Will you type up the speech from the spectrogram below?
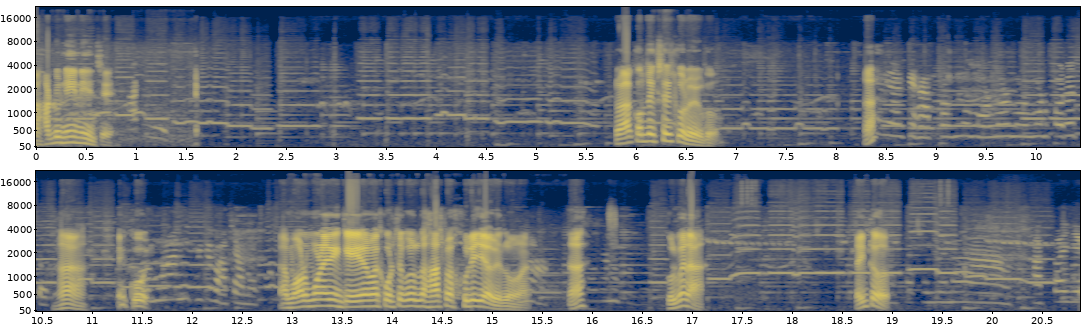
হাঁটু নিয়ে নিয়েছে। কত এক্সারসাইজ করবে এরকম হ্যাঁ কো- মরমরানি নাকি এরকম করতে করতে হাত পা খুলে যাবে তোমার হ্যাঁ? খুলবে না তাই তো যে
